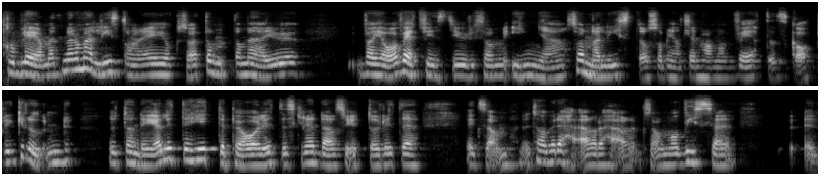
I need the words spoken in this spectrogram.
problemet med de här listorna är ju också att de, de är ju vad jag vet finns det ju liksom inga sådana listor som egentligen har någon vetenskaplig grund. Utan det är lite hittepå, lite skräddarsytt och lite liksom, nu tar vi det här och det här liksom. Och vissa, eh,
